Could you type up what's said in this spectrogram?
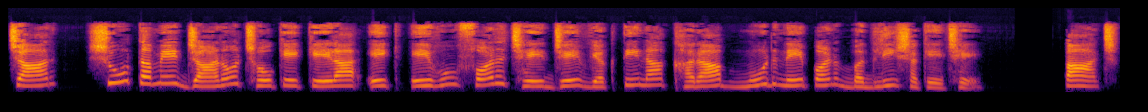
ચાર, શું તમે જાણો છો કે કેળા એક એવું ફળ છે જે વ્યક્તિના ખરાબ મૂડને પણ બદલી શકે છે? પાંચ,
